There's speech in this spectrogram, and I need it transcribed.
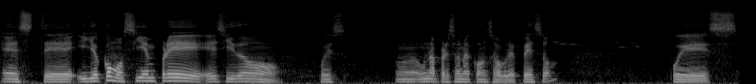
Este, y yo como siempre he sido, pues, una persona con sobrepeso, pues,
